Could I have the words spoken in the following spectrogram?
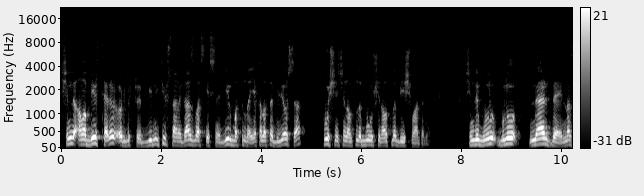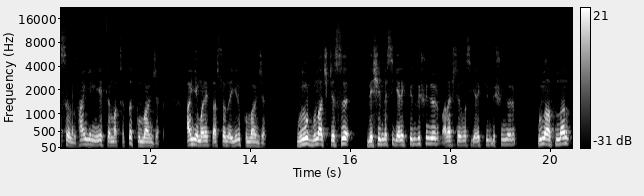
Şimdi ama bir terör örgütü 1200 tane gaz maskesini bir batında yakalatabiliyorsa bu işin için altında bu işin altında bir iş var demektir. Şimdi bunu bunu nerede, nasıl, hangi niyet ve maksatla kullanacak? Hangi manipülasyonla ilgili kullanacak? Bunu bunu açıkçası deşilmesi gerektiğini düşünüyorum, araştırılması gerektiğini düşünüyorum. Bunun altından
